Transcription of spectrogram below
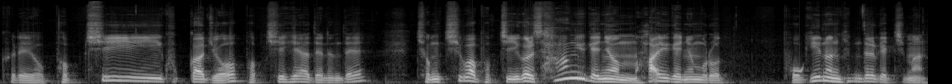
그래요. 법치 국가죠. 법치해야 되는데 정치와 법치 이걸 상위 개념, 하위 개념으로 보기는 힘들겠지만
